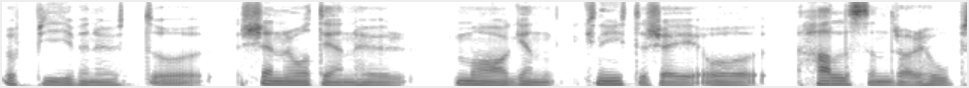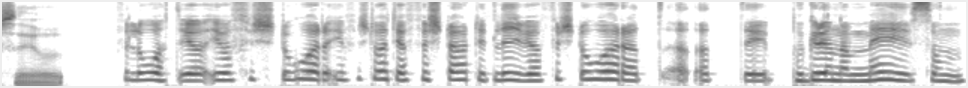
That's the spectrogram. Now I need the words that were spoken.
uppgiven ut och känner återigen hur magen knyter sig och halsen drar ihop sig och Förlåt, jag, jag, förstår, jag förstår att jag har förstört ditt liv. Jag förstår att, att, att det är på grund av mig som,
